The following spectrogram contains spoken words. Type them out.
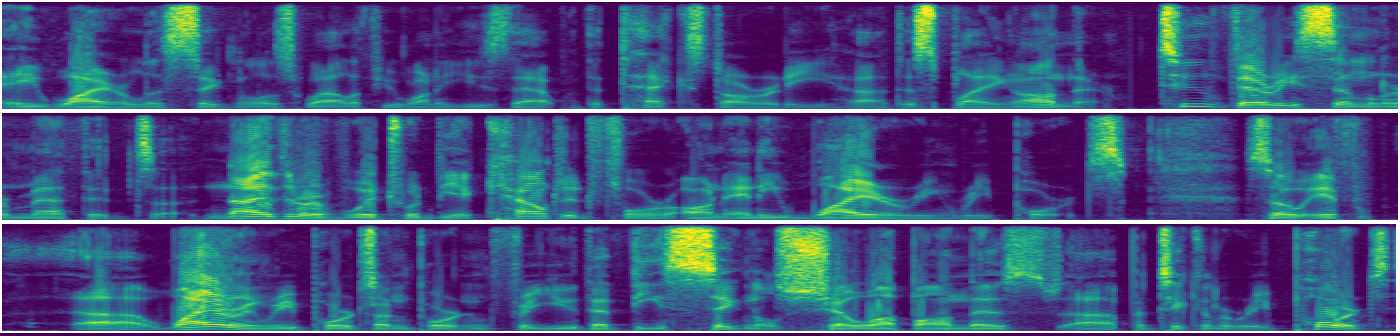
a wireless signal as well if you want to use that with the text already uh, displaying on there. Two very similar methods, uh, neither of which would be accounted for on any wiring reports. So if uh, wiring reports are important for you that these signals show up on those uh, particular reports,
